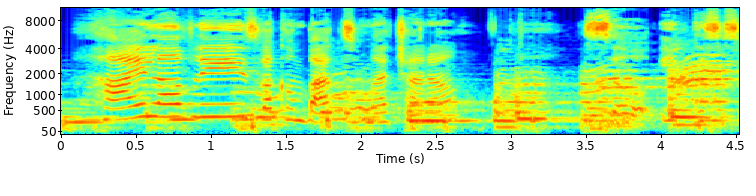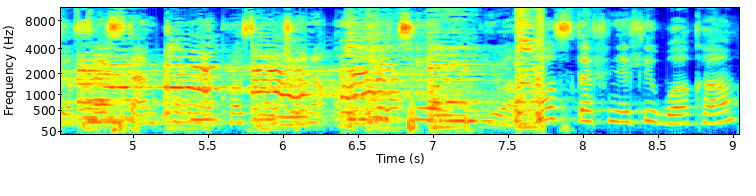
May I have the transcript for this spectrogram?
Hi lovelies, welcome back to my channel. So if this is your first time coming across my channel on YouTube, you are most definitely welcome.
